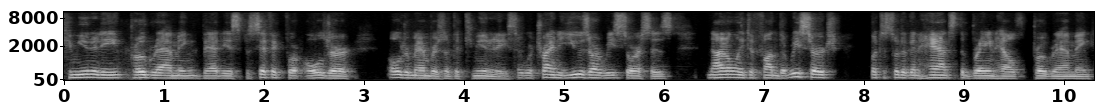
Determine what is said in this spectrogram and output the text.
community programming that is specific for older, older members of the community. So we're trying to use our resources not only to fund the research, but to sort of enhance the brain health programming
